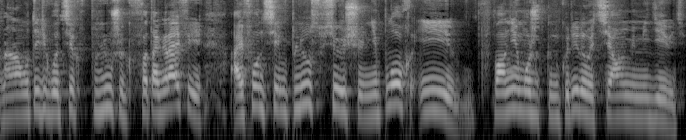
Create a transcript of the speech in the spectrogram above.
а, вот этих вот всех плюшек фотографий iPhone 7 Plus все еще неплох и вполне может конкурировать с Xiaomi Mi 9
